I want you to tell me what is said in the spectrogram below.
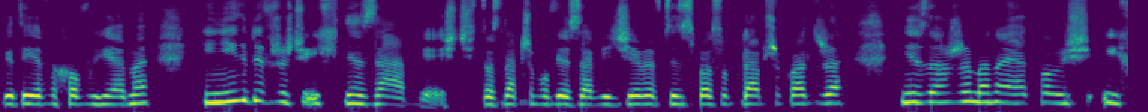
kiedy je wychowujemy i nigdy w życiu ich nie zawieść. To znaczy, mówię, zawiedziemy w ten sposób na przykład, że nie zdążymy na jakąś ich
